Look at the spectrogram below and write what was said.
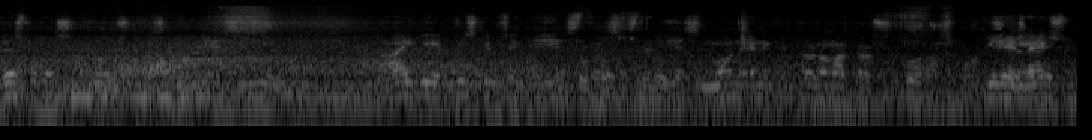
Δέσποτα συγχώρησον τις αμαρτίες ημών. Άγιε επίσκεψε και ήρθε τα ασθενείας ημών, ένα και το όνοματό σου. Κύριε ελέησον,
